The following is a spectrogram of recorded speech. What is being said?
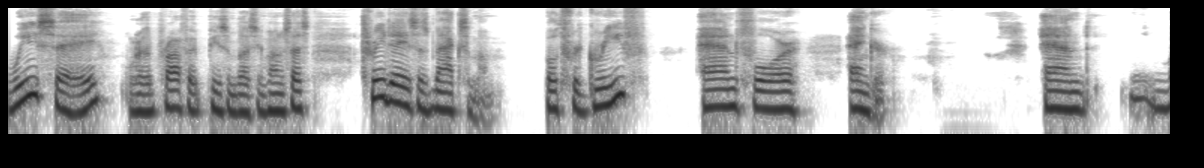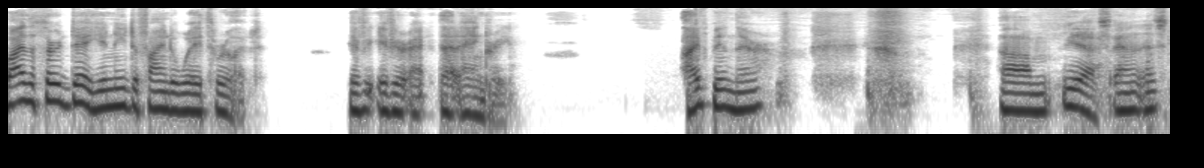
We say, or the prophet, peace and blessing upon him, says, three days is maximum, both for grief and for anger. And by the third day, you need to find a way through it if, if you're that angry. I've been there. um, yes, and it's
